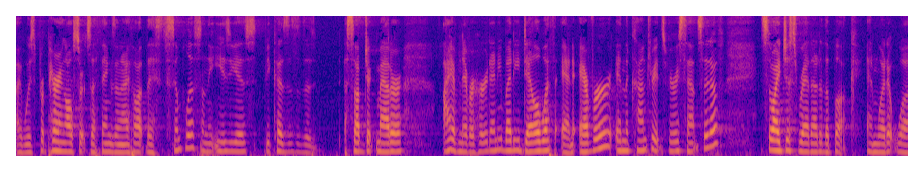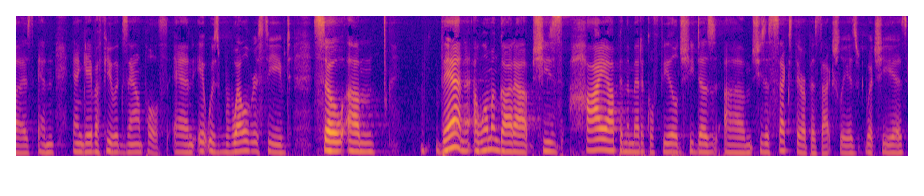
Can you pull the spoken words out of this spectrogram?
I was preparing all sorts of things, and I thought the simplest and the easiest, because this is a, a subject matter I have never heard anybody deal with, and ever in the country, it's very sensitive. So I just read out of the book and what it was and, and gave a few examples, and it was well received. So um, then a woman got up. She's high up in the medical field. She does. Um, she's a sex therapist, actually, is what she is.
